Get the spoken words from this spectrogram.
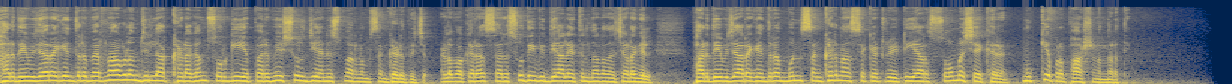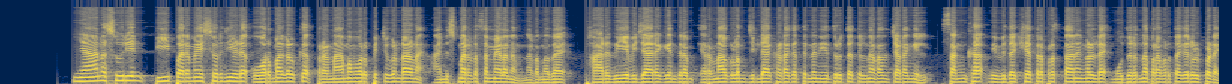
ഭാരതീയ വിചാര കേന്ദ്രം എറണാകുളം ജില്ലാ ഘടകം സ്വർഗീയ പരമേശ്വർജി അനുസ്മരണം സംഘടിപ്പിച്ചു. എളവക്കര സരസ്വതി വിദ്യാലയത്തിൽ നടന്ന ചടങ്ങിൽ ഭാരതീയ വിചാര കേന്ദ്രം മുൻ സംഘടനാ സെക്രട്ടറി ടി ആർ സോമശേഖരൻ മുഖ്യപ്രഭാഷണം നടത്തി. ജ്ഞാനസൂര്യൻ പി. പരമേശ്വർജിയുടെ ഓർമ്മകൾക്ക് പ്രണാമമർപ്പിച്ചുകൊണ്ടാണ് അനുസ്മരണ സമ്മേളനം നടന്നത്. ഭാരതീയ വിചാര കേന്ദ്രം എറണാകുളം ജില്ലാ ഘടകത്തിന്റെ നേതൃത്വത്തിൽ നടന്ന ചടങ്ങിൽ സംഘ വിവിധ ക്ഷേത്ര പ്രസ്ഥാനങ്ങളുടെ മുതിർന്ന പ്രവർത്തകരുൾപ്പെടെ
